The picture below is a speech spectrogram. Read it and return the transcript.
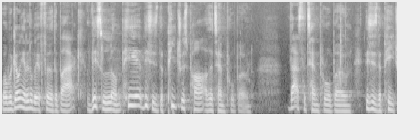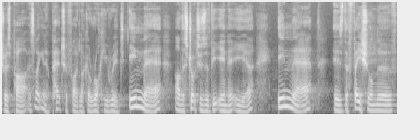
Well, we're going a little bit further back. This lump here, this is the petrous part of the temporal bone. That's the temporal bone. This is the petrous part. It's like, you know, petrified like a rocky ridge. In there are the structures of the inner ear. In there is the facial nerve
